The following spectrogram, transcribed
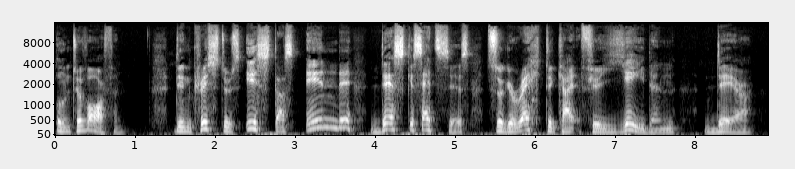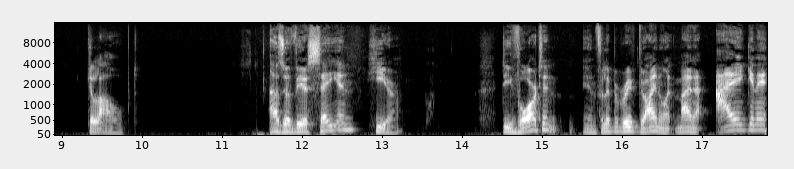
unterworfen. Denn Christus ist das Ende des Gesetzes zur Gerechtigkeit für jeden, der glaubt. Also wir sehen hier die Worte in Philipperbrief 3,9, meine eigene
